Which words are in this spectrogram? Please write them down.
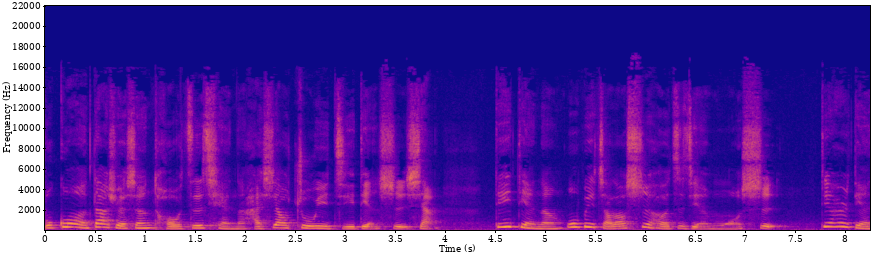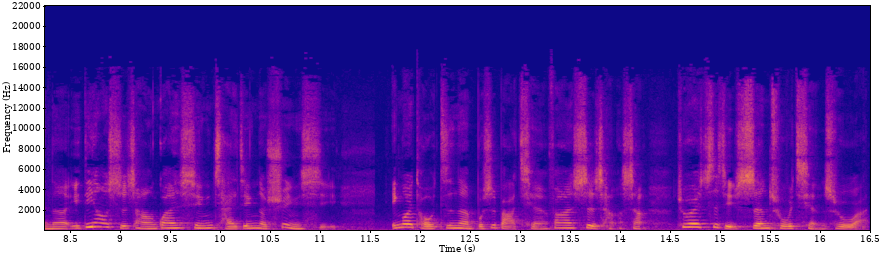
不过，大学生投资前呢，还是要注意几点事项。第一点呢，务必找到适合自己的模式。第二点呢，一定要时常关心财经的讯息，因为投资呢，不是把钱放在市场上就会自己生出钱出来。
